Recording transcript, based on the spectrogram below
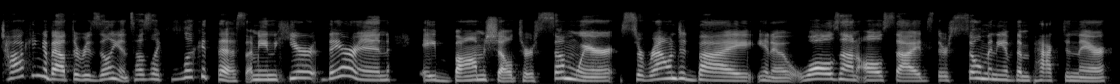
talking about the resilience, I was like, look at this. I mean, here they are in a bomb shelter somewhere, surrounded by you know walls on all sides. There's so many of them packed in there.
